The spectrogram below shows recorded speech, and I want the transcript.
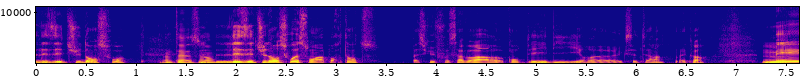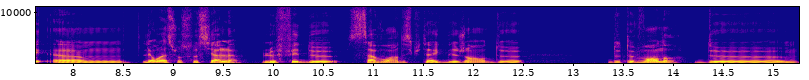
les études en soi. Intéressant. Les études en soi sont importantes, parce qu'il faut savoir euh, compter, lire, euh, etc. D'accord? Mais euh, les relations sociales, le fait de savoir discuter avec des gens, de, de te vendre, de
